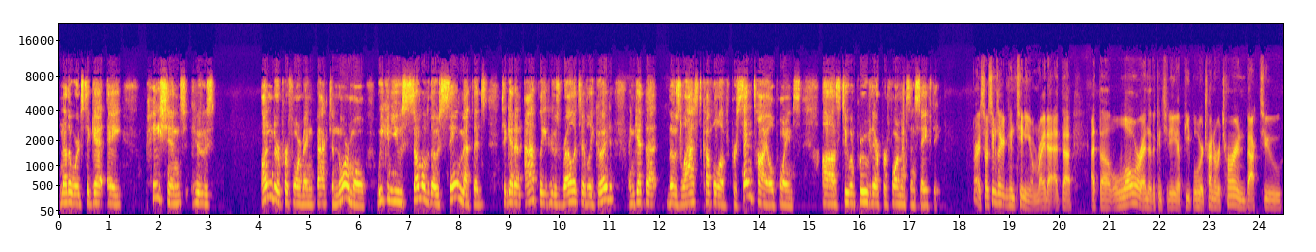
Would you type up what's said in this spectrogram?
In other words, to get a patient who's underperforming back to normal, we can use some of those same methods to get an athlete who's relatively good and get that those last couple of percentile points uh, to improve their performance and safety. All right, so it seems like a continuum, right? At the at the lower end of the continuum, of people who are trying to return back to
